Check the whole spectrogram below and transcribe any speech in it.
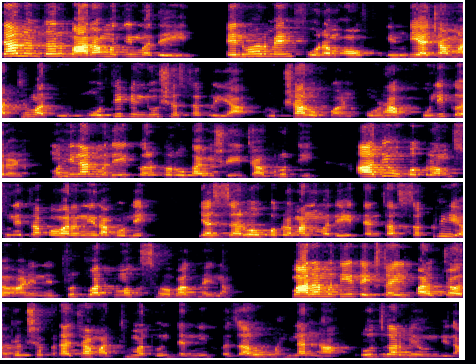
त्यानंतर बारामतीमध्ये एन्व्हायरमेंट फोरम ऑफ इंडियाच्या माध्यमातून मोतीबिंदू शस्त्रक्रिया वृक्षारोपण ओढा खोलीकरण महिलांमध्ये कर्करोगाविषयी जागृती आदी उपक्रम सुनेत्रा पवारांनी राबवले. या सर्व उपक्रमांमध्ये त्यांचा सक्रिय आणि नेतृत्वात्मक सहभाग राहिला. बारामती टेक्सटाईल पार्कच्या अध्यक्षपदाच्या माध्यमातून त्यांनी हजारो महिलांना रोजगार मिळवून दिला.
